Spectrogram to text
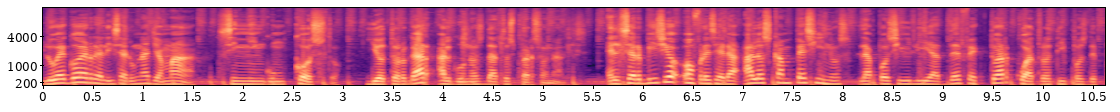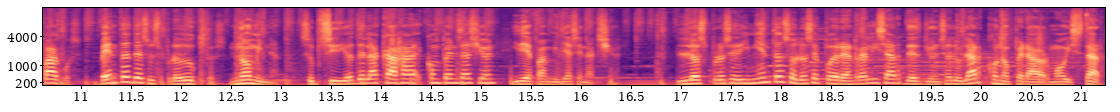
luego de realizar una llamada sin ningún costo y otorgar algunos datos personales. El servicio ofrecerá a los campesinos la posibilidad de efectuar cuatro tipos de pagos, ventas de sus productos, nómina, subsidios de la caja de compensación y de familias en acción. Los procedimientos solo se podrán realizar desde un celular con operador Movistar.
